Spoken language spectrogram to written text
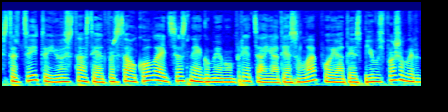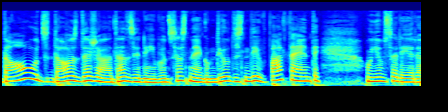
Starp citu, jūs stāstījāt par savu kolēģi sasniegumiem un priecājāties un lepojāties. Jums pašam ir daudz, daudz dažādu atzinību un sasniegumu, 22 patenti, un jums arī ir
